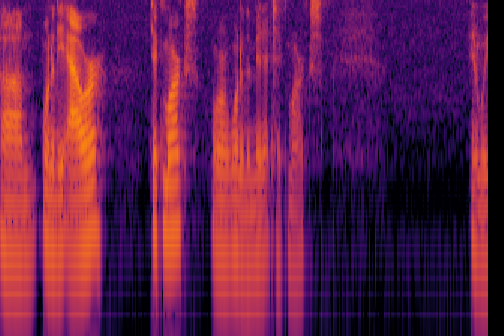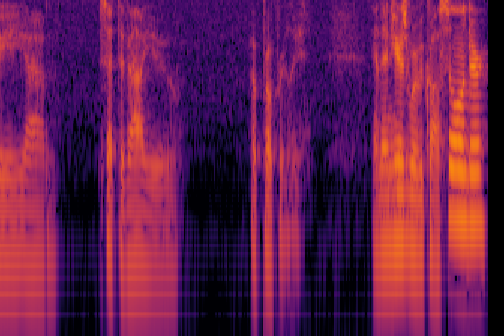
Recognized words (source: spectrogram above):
um, one of the hour tick marks or one of the minute tick marks. And we um, set the value appropriately. And then here's where we call cylinder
